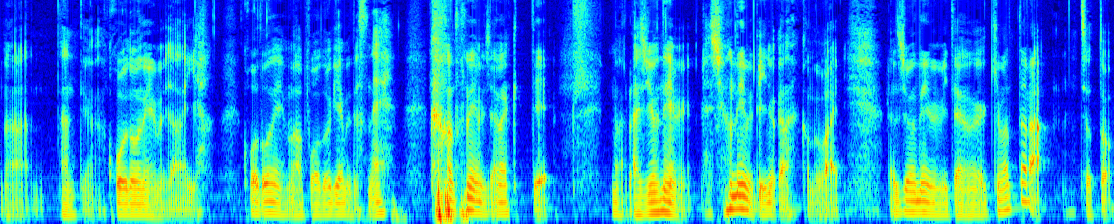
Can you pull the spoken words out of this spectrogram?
まあなんていうのコードネームじゃないや。コードネームはボードゲームですね。コードネームじゃなくてまあラジオネーム。ラジオネームでいいのかなこの場合。ラジオネームみたいなのが決まったらちょっと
